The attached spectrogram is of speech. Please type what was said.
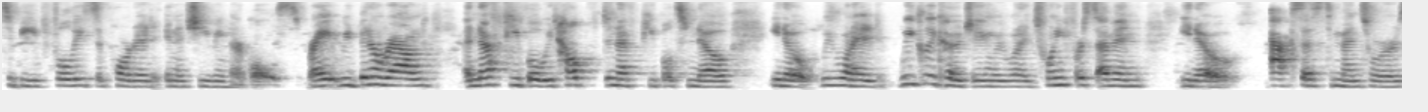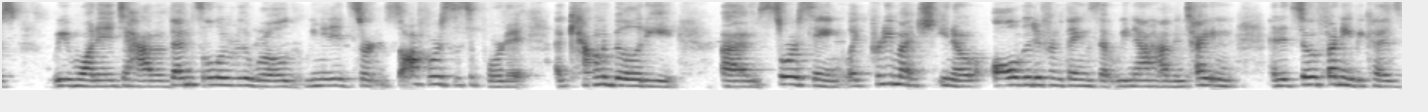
to be fully supported in achieving their goals, right? We'd been around enough people, we'd helped enough people to know, you know, we wanted weekly coaching, we wanted 24 7, you know, access to mentors. We wanted to have events all over the world. We needed certain softwares to support it, accountability, um, sourcing, like pretty much, you know, all the different things that we now have in Titan. And it's so funny because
